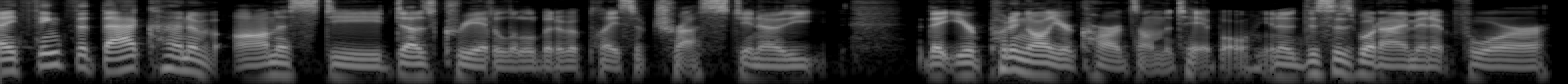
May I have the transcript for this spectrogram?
I think that that kind of honesty does create a little bit of a place of trust, you know, that you're putting all your cards on the table. You know, this is what I'm in it for.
